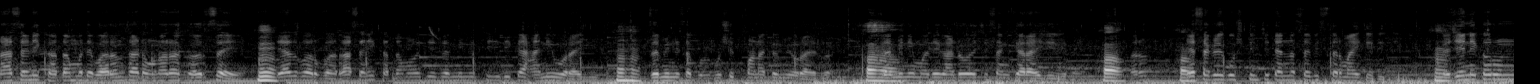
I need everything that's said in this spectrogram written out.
रासायनिक खतामध्ये भरमसाठ होणारा खर्च आहे. त्याचबरोबर रासायनिक खतामुळे जी जमिनीची जी काही हानी होऊ राहिली हम्म, हम्म. जमिनीचा भुसभुशीतपणा कमी होऊ राहिला हा जमिनीमध्ये गांडोळाची संख्या राहिलेली नाही हा बरोबर. या सगळ्या गोष्टींची त्यांना सविस्तर माहिती दिली. तर जेणेकरून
